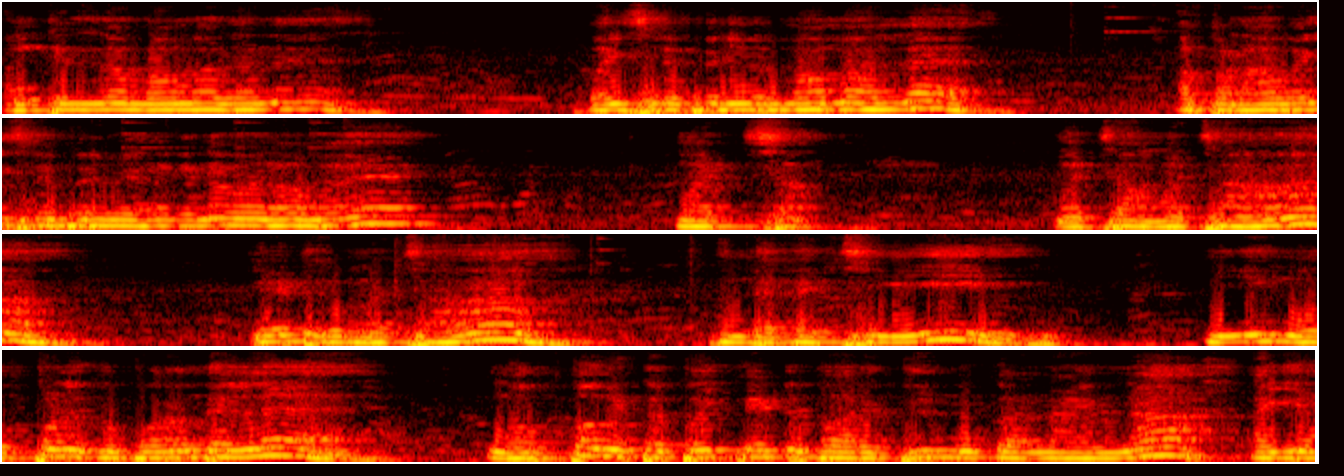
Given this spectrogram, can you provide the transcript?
அங்கிள்னா மாமா தானே? வயசுல பெரியவர் மாமா இல்லை? அப்போ நான் வயசில் பெரியவர் எனக்கு என்ன வேணாம மச்சான். மச்சான் மச்சான். கேட்டுக்க மச்சான். இந்த கட்சி நீ உங்க ஒப்பனுக்கு பிறந்தல்ல. உங்க அப்பா கிட்ட போய் கேட்டு பாரு திமுக என்ன? ஐயா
